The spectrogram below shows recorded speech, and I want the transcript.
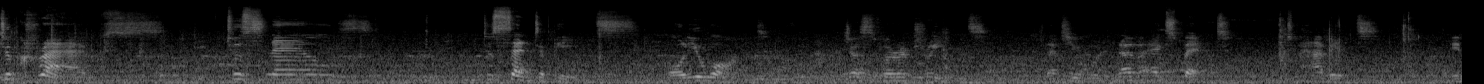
to crabs, to snails, to centipedes. All you want, just for a treat that you would never expect to have it in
